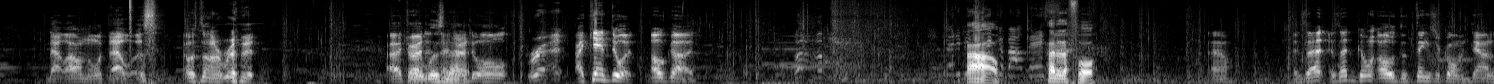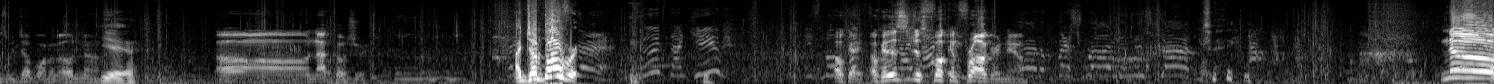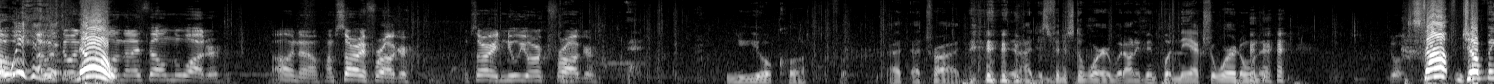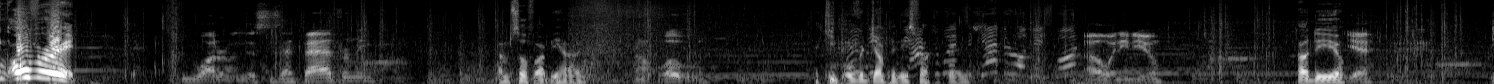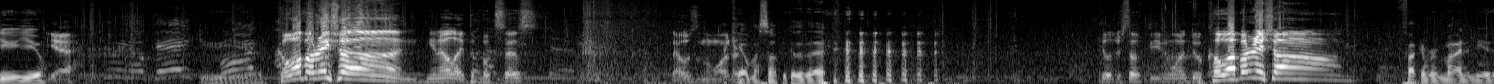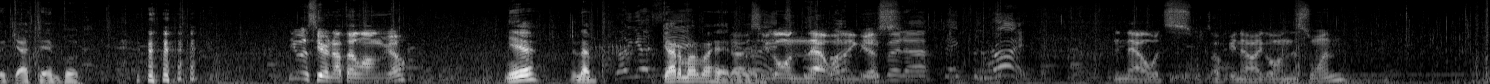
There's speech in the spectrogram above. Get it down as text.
That, I don't know what that was. That was not a ribbit. I tried, It to, was I tried to do a whole. Ri- I can't do it. Oh god. Ow. quick about this. How did I fall? Ow. Is that is that going? Oh, the things are going down as we jump on them. Oh no. Yeah. Oh, not kosher. I jumped over it. Good, thank you. Okay, okay, this is just fucking. Frogger now. Had the best ride in this garden. No! Oh, wait, I was doing no! no! and then I fell in the water. Oh no. I'm sorry, Frogger. I'm sorry, New York Frogger. New York. huh? I, I tried. and I just finished the word without even putting the extra word on it. Stop jumping over it! Water on this. Is that bad for me? I'm so far behind. Oh, whoa. I keep over jumping these We have to fucking things. on. Oh, I need you. Oh, do you? Yeah, Do you? yeah. Okay? Do you? Cooperation! You know, like the book says. That was in the water. I killed myself because of that. Killed yourself because you didn't want to do a cooperation! Fucking reminded me of the goddamn book. He was here not that long ago. Yeah? And I got him out of my head Yeah, so already. you go on that one, I guess. But, uh, thanks for the ride. And now it's okay. Now I go on this one.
